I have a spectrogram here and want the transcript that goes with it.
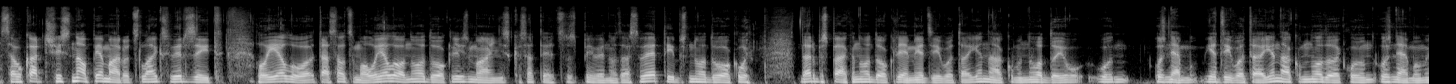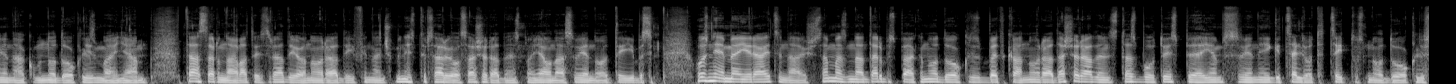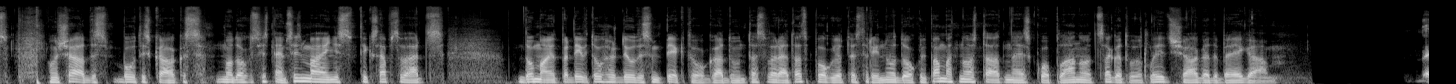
Savukārt šis nav piemērots laiks virzīt lielo, tā saucamo lielo nodokļu izmaiņas, kas attiecas uz pievienotās vērtības nodokli, darba spēka nodokļiem, iedzīvotāju ienākumu nodokli un uzņēmumu iedzīvotāju ienākumu nodokli un uzņēmumu ienākumu nodokļu izmaiņām. Tā sarunā Latvijas radio norādīja finanšu ministrs Arvils Ašerādens no jaunās vienotības. Uzņēmēji ir aicinājuši samazināt darba spēka nodokļus, bet, kā norāda Ašerādens, tas būtu iespējams vienīgi ceļot citus nodokļus. Un šādas būtiskākas nodokļu sistēmas izmaiņas tiks apsvērtas Domājot par 2025. gadu, un tas varētu atspoguļoties arī nodokļu pamatnostādnēs, ko plānot sagatavot līdz šā gada beigām.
